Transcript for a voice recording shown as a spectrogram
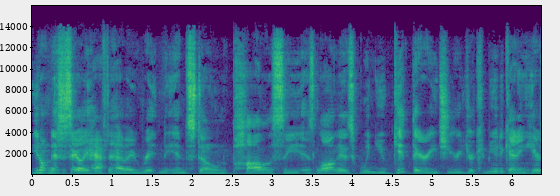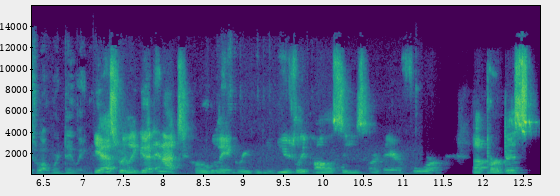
you don't necessarily have to have a written in stone policy as long as when you get there each year, you're communicating, here's what we're doing. Yeah, that's really good. And I totally agree with you. Usually policies are there for a purpose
